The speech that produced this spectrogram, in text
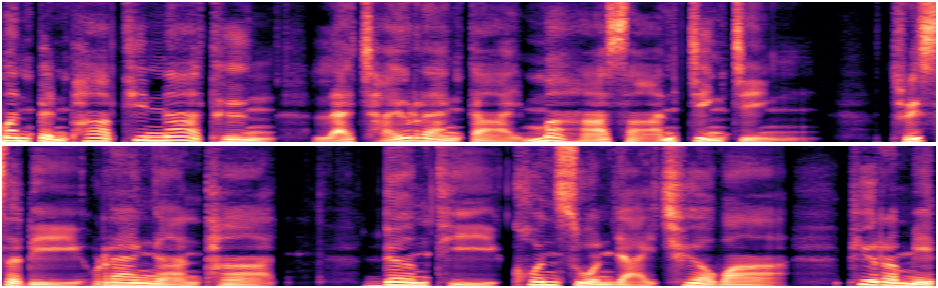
มันเป็นภาพที่น่าทึ่ง และใช้แรงกายมหาศาลจริง ๆ ทฤษฎีแรงงานทาสเดิมทีคนส่วนใหญ่เชื่อว่าพีระมิด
